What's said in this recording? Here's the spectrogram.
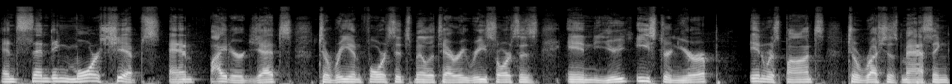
and sending more ships and fighter jets to reinforce its military resources in Eastern Europe in response to Russia's massing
